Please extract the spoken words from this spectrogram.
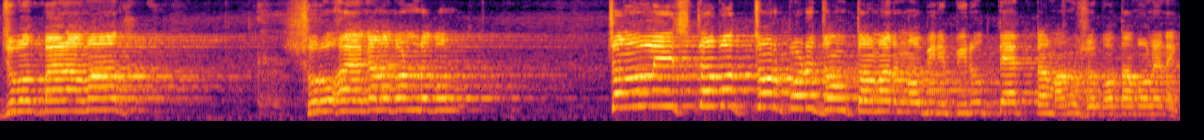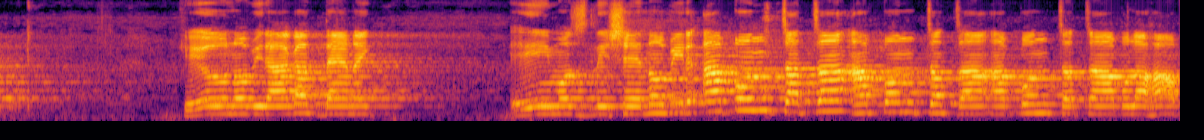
যুবক ভাইয়ের আমার, শুরু হয়ে গেল গন্ডগোল। চল্লিশটা বছর পর্যন্ত আমার নবীর বিরুদ্ধে একটা মানুষও কথা বলে নাই। কেউ নবীর আঘাত দেয় নাই। এই মজলিসে নবীর আপন চাচা আপন চাচা আপন চাচা বলা হাফ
